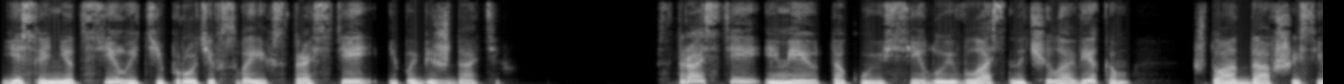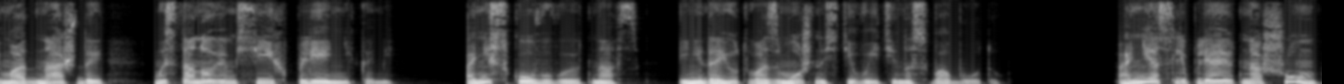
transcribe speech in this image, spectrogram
если нет сил идти против своих страстей и побеждать их. Страсти имеют такую силу и власть над человеком, что, отдавшись им однажды, мы становимся их пленниками. Они сковывают нас и не дают возможности выйти на свободу. Они ослепляют наш ум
